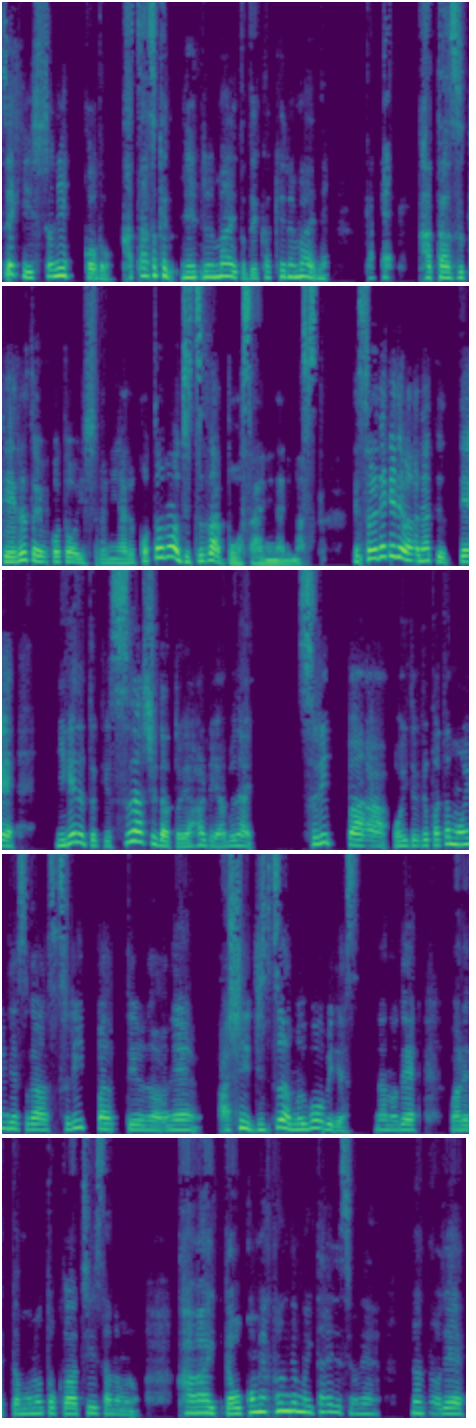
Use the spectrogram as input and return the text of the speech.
ぜひ一緒に、この片付ける、寝る前と出かける前ね、片付けるということを一緒にやることも実は防災になります。でそれだけではなくって、逃げるとき素足だとやはり危ない。スリッパ置いてる方も多いんですが、スリッパっていうのはね、足実は無防備です。なので、割れたものとか小さなもの、乾いたお米踏んでも痛いですよね。なので、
